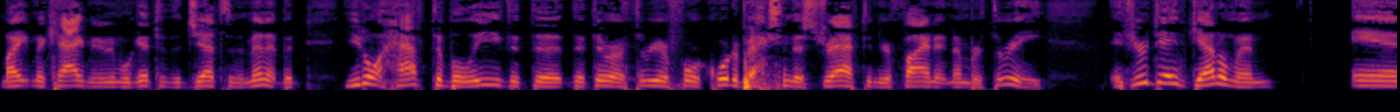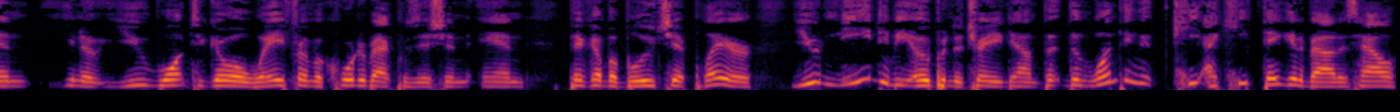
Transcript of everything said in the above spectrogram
Mike Maccagnan, and we'll get to the Jets in a minute, but you don't have to believe that the that there are three or four quarterbacks in this draft and you're fine at number three. If you're Dave Gettleman and you know, you want to go away from a quarterback position and pick up a blue chip player, you need to be open to trading down. The, the one thing that key, I keep thinking about is how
